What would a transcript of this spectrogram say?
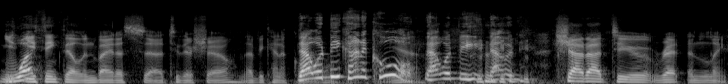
you, what, you think they'll invite us uh, to their show? That'd be kind of cool. That would be kind of cool. Yeah. That would be that would. Shout out to Rhett and Link.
